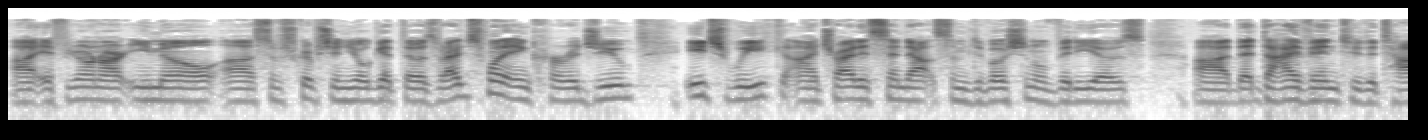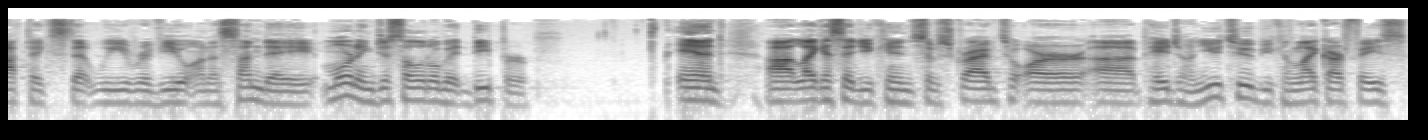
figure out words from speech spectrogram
uh, if you're on our email uh, subscription, you'll get those. But I just want to encourage you. Each week, I try to send out some devotional videos uh, that dive into the topics that we review on a Sunday morning just a little bit deeper. And uh, like I said, you can subscribe to our uh, page on YouTube. You can like our face,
